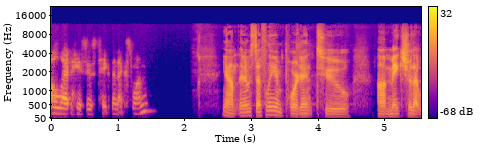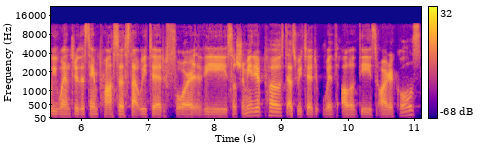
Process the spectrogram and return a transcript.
I'll let Jesus take the next one. Yeah, and it was definitely important to um, make sure that we went through the same process that we did for the social media post as we did with all of these articles.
